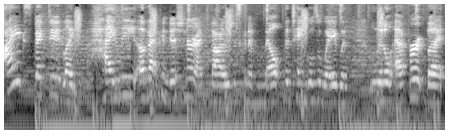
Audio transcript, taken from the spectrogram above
I expected like highly of that conditioner. I thought it was just gonna melt the tangles away with little effort, but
